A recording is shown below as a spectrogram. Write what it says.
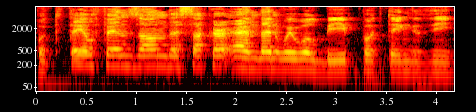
put tail fins on the sucker and then we will be putting the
